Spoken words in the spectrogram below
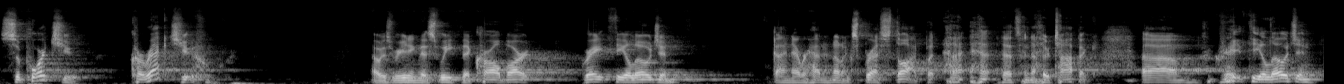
support you, correct you? I was reading this week that Karl Barth, great theologian, Guy never had an unexpressed thought, but that's another topic. Um, great theologian,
